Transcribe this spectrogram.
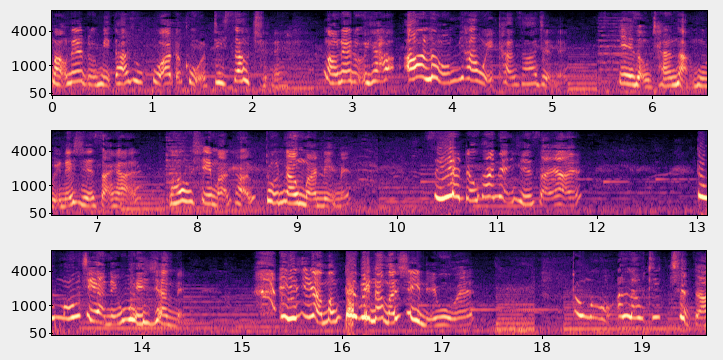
မောင်နဲ့တူမိသားစုဘဝတစ်ခုကိုတိဆောက်ချင်တယ်မောင်နဲ့တူအရာအားလုံးမျှဝေခံစားချင်တယ်ပြေဆုံးချမ်းသာမှုတွေနဲ့ရင်ဆိုင်ရတယ်မောင်ရှေ့မှာထားပြီးတို့နောက်မှာနေမယ်စီးရဒုက္ခနဲ့ရင်ဆိုင်ရတယ်သူမောင်ချင်ကနေဝေရက်မယ်အရေးကြီးတာမောင်တိုင်ပင်နာမှာရှိနေဖို့ပဲသူမောင်အလောက်ထိချစ်တာ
